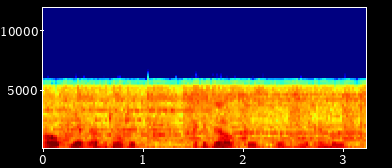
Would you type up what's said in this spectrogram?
Oh, yep, that's a Torchic. I can tell because the, the ember.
